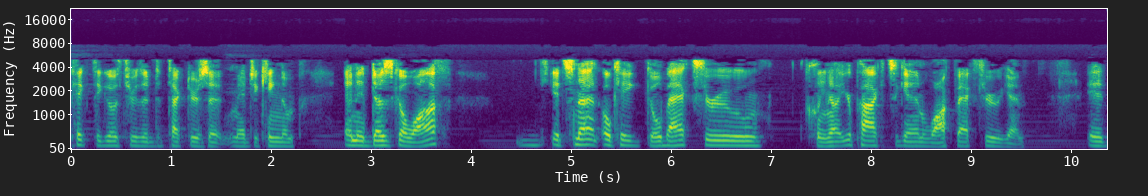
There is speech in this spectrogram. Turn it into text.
picked to go through the detectors at Magic Kingdom and it does go off, it's not okay, go back through, clean out your pockets again, walk back through again. It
